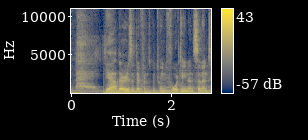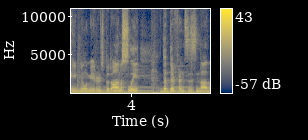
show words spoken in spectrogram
yeah, there is a difference between 14 and 17 millimeters, but honestly, the difference is not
